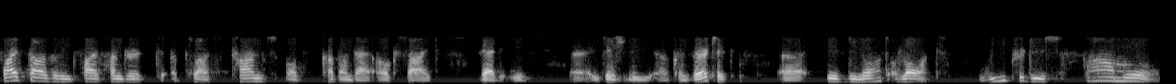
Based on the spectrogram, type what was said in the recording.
5,500 plus tons of carbon dioxide that is uh, essentially uh, converted uh, is not a lot. We produce far more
